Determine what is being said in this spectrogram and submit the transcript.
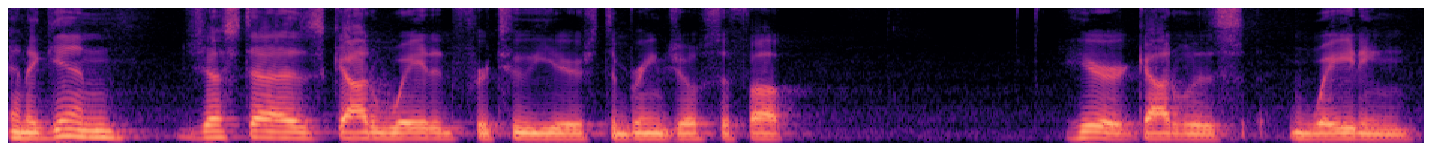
And again, just as God waited for two years to bring Joseph up, here God was waiting.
